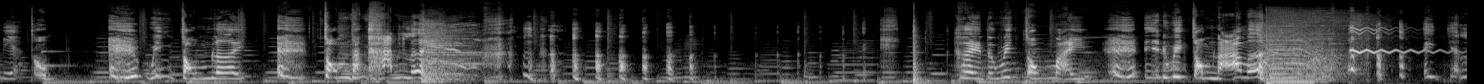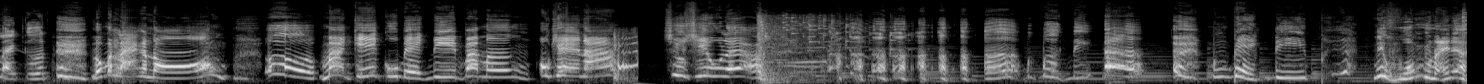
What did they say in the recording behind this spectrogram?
เนี่ยจมวิ่งจมเลย จมทั้งคันเลย ยแต่วิ่งจมใหม่ไอ้นี่วิ่งจมน้ำเออไอ้เจะแรงเกินแล้วมันแรงอะน้อง เออเมื่อกี้กูเบรกดีป้ามึง โอเคนะ ชิวๆเลยอะเออมึงเบิกดีเออมึงเบรกดีเพื่อนนี่หัวมึงอยู่ไหนเนี่ย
